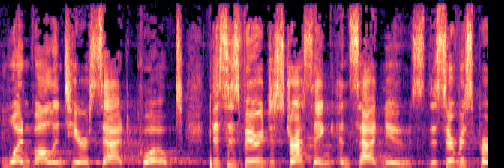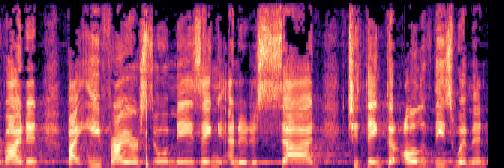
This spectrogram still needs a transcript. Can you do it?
One volunteer said, quote, This is very distressing and sad news. The service provided by E-Fry are so amazing, and it is sad to think that all of these women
